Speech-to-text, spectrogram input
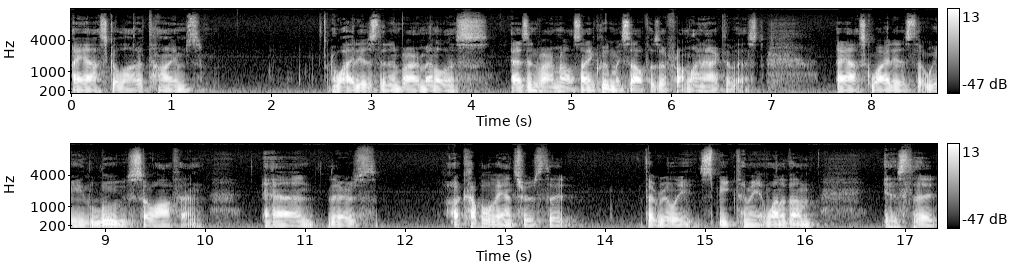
I ask a lot of times why it is that environmentalists, as environmentalists, I include myself as a frontline activist, I ask why it is that we lose so often. And there's a couple of answers that, that really speak to me. And one of them is that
